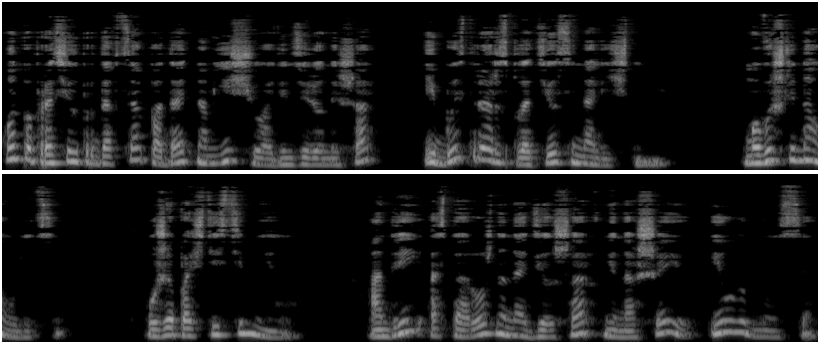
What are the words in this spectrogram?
Он попросил продавца подать нам еще один зеленый шарф и быстро расплатился наличными. Мы вышли на улицу. Уже почти стемнело. Андрей осторожно надел шарф мне на шею и улыбнулся.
